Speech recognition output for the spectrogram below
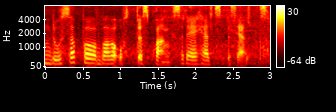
000 doser på bare åtte sprang, så det er helt spesielt.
